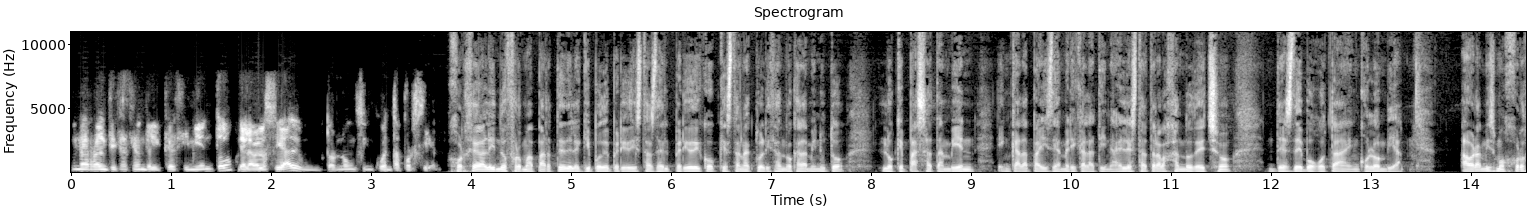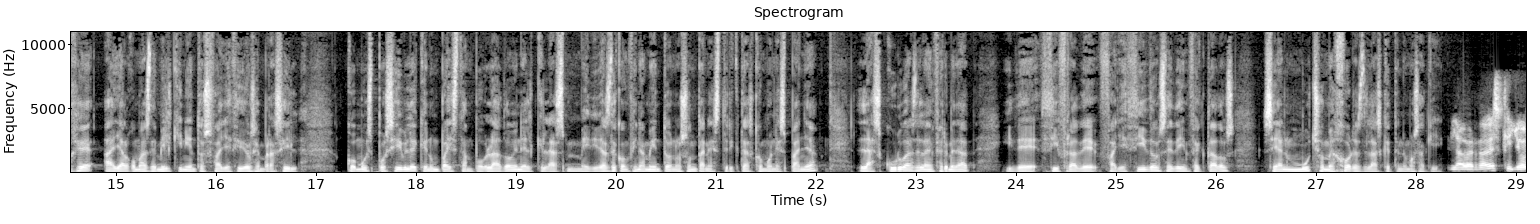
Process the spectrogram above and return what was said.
una ralentización del crecimiento de la velocidad de un torno a un 50%. Jorge Galindo forma parte del equipo de periodistas del periódico que están actualizando cada minuto lo que pasa también en cada país de América Latina. Él está trabajando, de hecho, desde Bogotá, en Colombia. Ahora mismo, Jorge, hay algo más de 1.500 fallecidos en Brasil. ¿Cómo es posible que en un país tan poblado, en el que las medidas de confinamiento no son tan estrictas como en España, las curvas de la enfermedad y de cifra de fallecidos y de infectados sean mucho mejores de las que tenemos aquí? La verdad es que yo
